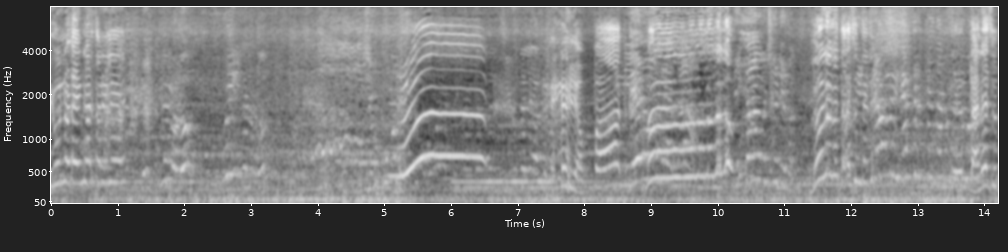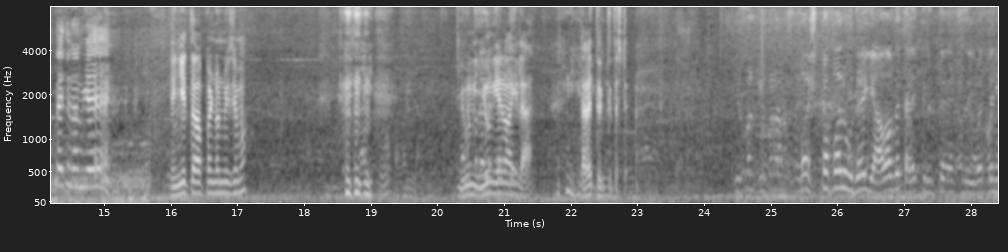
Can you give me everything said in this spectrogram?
ಇವ್ ನೋಡ ಹೆಂಗ್ ಆಡ್ತಾರೆ ಇಲ್ಲಿ? ಯಪ್ಪ ಲೋ ಸುತ್ತ ತಲೆ ಸುತ್ತೈತೆ ನನಗೆ. ಹೆಂಗಿತ್ತು ಅಪ್ ಆ್ಯಂಡ್ ಡೌನ್ ಮ್ಯೂಸಿಯಮು? ಇವನ್ ಇವನ್ಗೇನೂ ಆಗಿಲ್ಲ. ತಲೆ ತಿರುಗ್ತಿತ್ತಷ್ಟೇ. ಫಸ್ಟ್ ಆಫ್ ಆಲ್ ಉದಯ್ ಯಾವಾಗಲೂ ತಲೆ ತಿರುಗ್ತೇನೆ ಅನ್ಸುತ್ತೆ ಇವತ್ತೇನು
